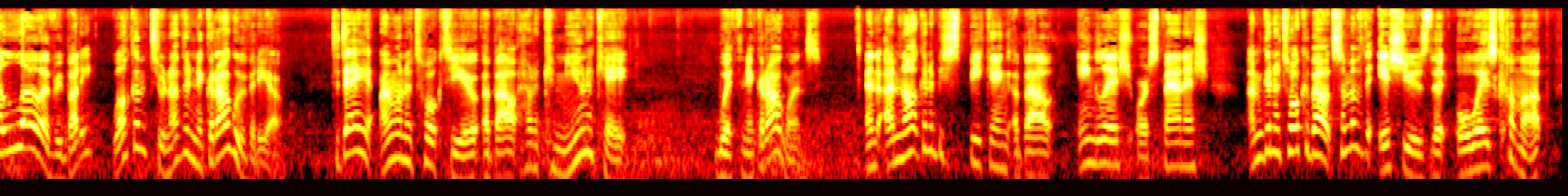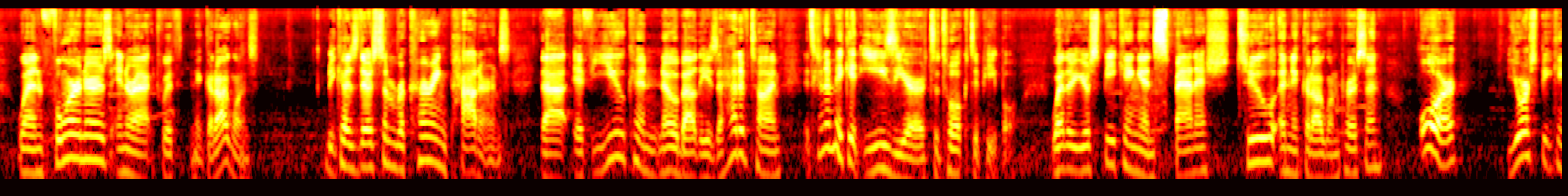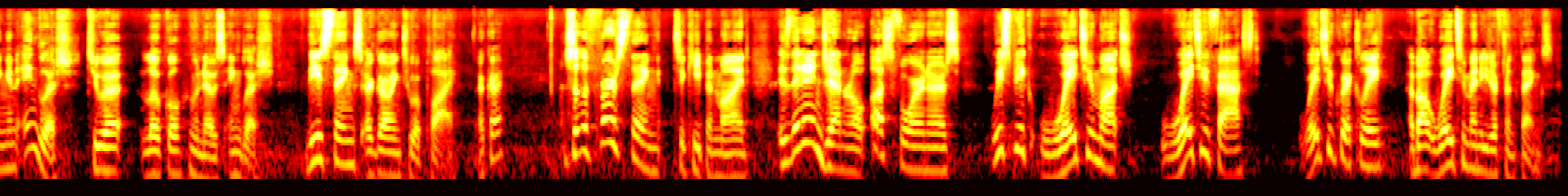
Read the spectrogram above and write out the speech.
Hello everybody! Welcome to another Nicaragua video. Today I want to talk to you about how to communicate with Nicaraguans. And I'm not going to be speaking about English or Spanish. I'm going to talk about some of the issues that always come up when foreigners interact with Nicaraguans. Because there's some recurring patterns that if you can know about these ahead of time, it's going to make it easier to talk to people. Whether you're speaking in Spanish to a Nicaraguan person or you're speaking in English to a local who knows English. These things are going to apply, okay? So the first thing to keep in mind is that in general, us foreigners, we speak way too much, way too fast, way too quickly about way too many different things.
